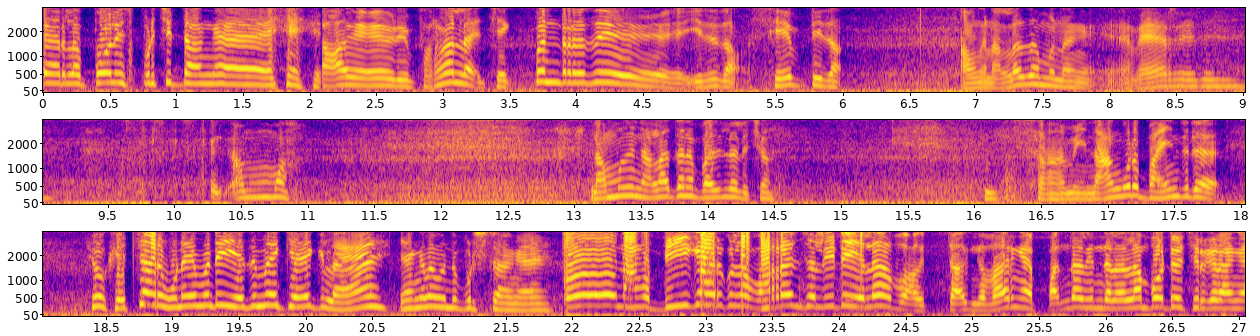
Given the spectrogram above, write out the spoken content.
கேரளா போலீஸ் பிடிச்சிட்டாங்க ஆக, பரவாயில்ல செக் பண்ணுறது இதுதான் சேஃப்டி தான் அவங்க நல்லா தான் பண்ணாங்க வேற இது. அம்மா. நம்மளும் நல்லா தானே பதில் அளித்தோம் சாமி நான் கூட பயந்துட்டேன். ஐயோ ஹெச்ஆர் உனைய மட்டும் எதுவுமே கேட்கல எங்களை வந்து பிடிச்சிட்டாங்க. ஓ நாங்க பீகாருக்குள்ள வர்றேன்னு சொல்லிட்டு எல்லாம் இங்க பாருங்க பந்தல் கிந்தல் எல்லாம் போட்டு வச்சிருக்காங்க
